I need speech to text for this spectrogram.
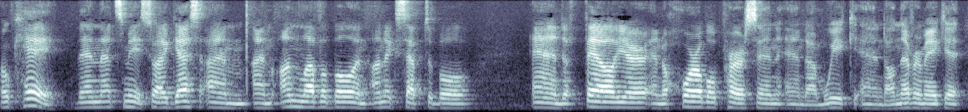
Okay, then that's me. So I guess I'm, I'm unlovable and unacceptable and a failure and a horrible person and I'm weak and I'll never make it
